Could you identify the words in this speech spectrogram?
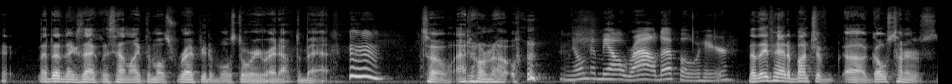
that doesn't exactly sound like the most reputable story right off the bat. so I don't know. Don't get me all riled up over here. now they've had a bunch of uh, ghost hunters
